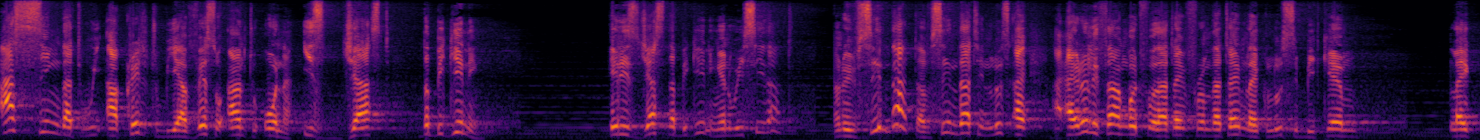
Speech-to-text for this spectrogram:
us seeing that we are created to be a vessel unto honor is just the beginning. It is just the beginning, and we see that. And we've seen that. I've seen that in Lucy. I, I really thank God for that time, from the time like Lucy became like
